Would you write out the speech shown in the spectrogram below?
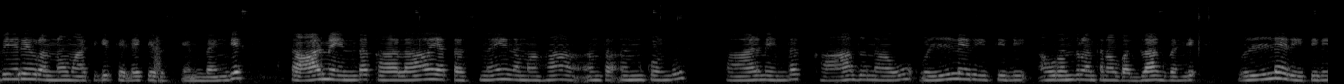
ಬೇರೆಯವ್ರು ಅನ್ನೋ ಮಾತಿಗೆ ತಲೆ ಕೆಡಿಸ್ಕೊಂಡಂಗೆ ತಾಳ್ಮೆಯಿಂದ ಕಾಲಾಯ ತಸ್ಮೈ ನಮಃ ಅಂತ ಅಂದ್ಕೊಂಡು ತಾಳ್ಮೆಯಿಂದ ಕಾದು ನಾವು ಒಳ್ಳೆ ರೀತಿಯಲ್ಲಿ ಅವ್ರಂದ್ರು ಅಂತ ನಾವು ಬದಲಾಗ್ದಂಗೆ ಒಳ್ಳೆ ರೀತಿಲಿ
